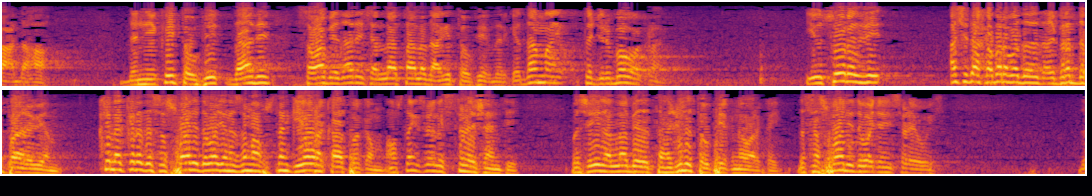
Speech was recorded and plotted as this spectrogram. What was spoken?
بعدها د نیکی توفیق دا دې ثواب دار چې الله تعالی داګه توفیق درکې دا ما تجربه وکړه یو څور زی اشه دا خبره به د عبرت د پاره ویم کله کله د سوال د وجه نه زما حسن کې یو رکعت وکم او ستنګ سره لستړی شانتي بس اید الله به د تهجد توفیق نه ورکړي د سوال د وجه نه سره وي د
